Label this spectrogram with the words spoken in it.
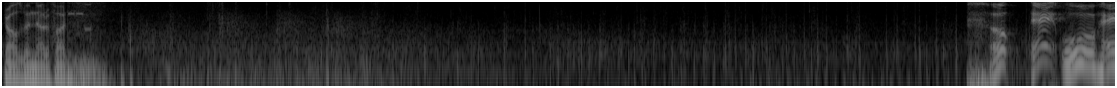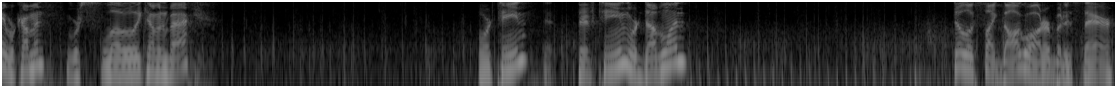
Control's been notified. Oh, hey, hey, we're coming. We're slowly coming back. 14, 15, we're doubling. Still looks like dog water, but it's there.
